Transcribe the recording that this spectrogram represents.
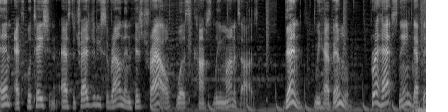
and exploitation, as the tragedy surrounding his trial was constantly monetized. Then we have Emerald, perhaps named after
